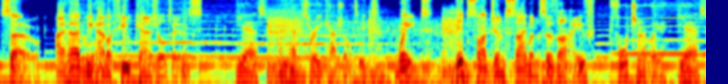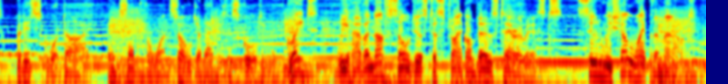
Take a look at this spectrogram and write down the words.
So, I heard we have a few casualties. Yes, we have three casualties. Wait, did Sergeant Simon survive? Fortunately, yes, but his squad died, except for one soldier that was escorting him. Great, we have enough soldiers to strike on those terrorists. Soon we shall wipe them out.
